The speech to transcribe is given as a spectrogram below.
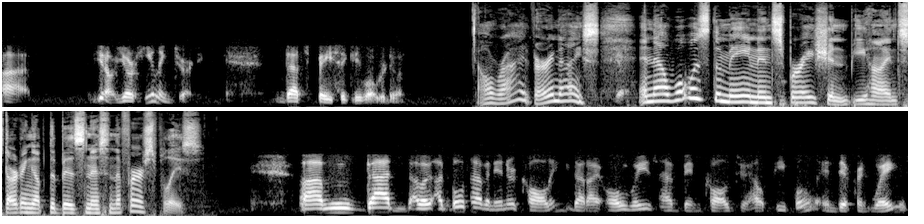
uh, you know, your healing journey? That's basically what we're doing. All right, very nice. Yeah. And now, what was the main inspiration behind starting up the business in the first place? Um, that I both have an inner calling that I always have been called to help people in different ways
